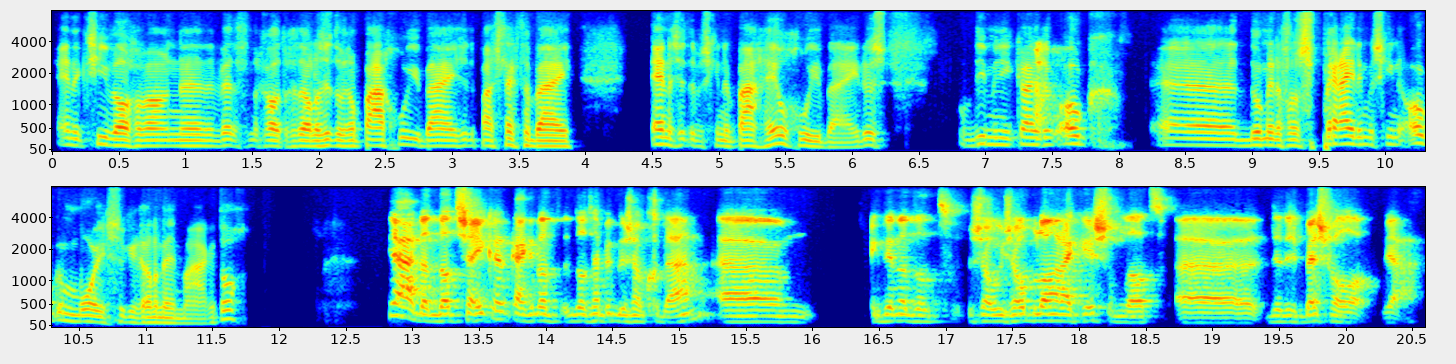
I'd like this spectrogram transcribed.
en ik zie wel gewoon uh, de wet van de grote getallen. Er zitten er een paar goede bij, er zitten een paar slechte bij. En er zitten misschien een paar heel goede bij. Dus op die manier kan je ook uh, door middel van spreiden misschien ook een mooi stukje rendement maken, toch? Ja, dat, dat zeker. Kijk, dat, dat heb ik dus ook gedaan. Um, ik denk dat dat sowieso belangrijk is, omdat uh, dit is best wel ja,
